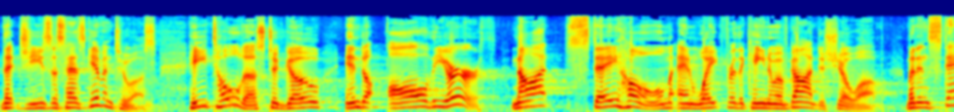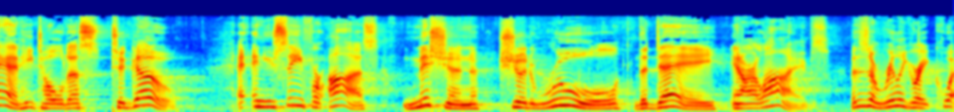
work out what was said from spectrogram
that Jesus has given to us. He told us to go into all the earth, not stay home and wait for the kingdom of God to show up, but instead, He told us to go. And you see, for us, mission should rule the day in our lives. But this is a really great qu-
